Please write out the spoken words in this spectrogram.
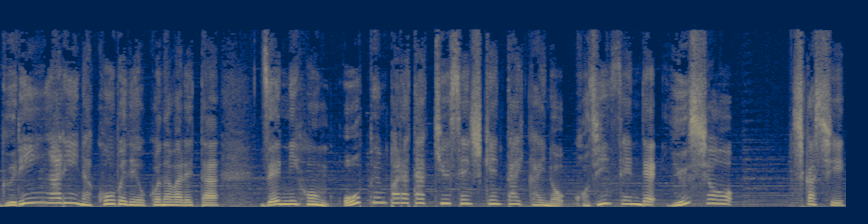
グリーンアリーナ神戸で行われた全日本オープンパラ卓球選手権大会の個人戦で優勝。しかし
